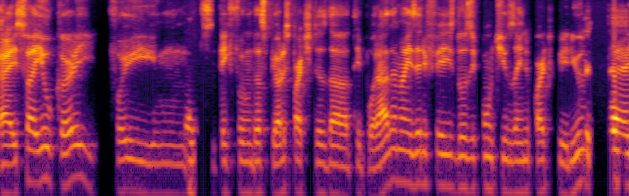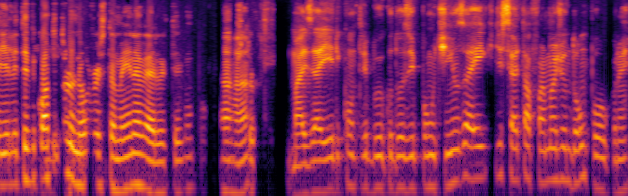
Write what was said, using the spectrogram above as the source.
É isso aí, o Curry foi um, tem que foi uma das piores partidas da temporada, mas ele fez 12 pontinhos aí no quarto período. É, e ele teve quatro turnovers também, né, velho? Ele teve um pouco. Uhum. Mas aí ele contribuiu com 12 pontinhos aí, que de certa forma ajudou um pouco, né?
